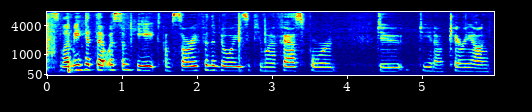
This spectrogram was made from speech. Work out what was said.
So let me hit that with some heat. I'm sorry for the noise. If you want to fast forward, do, you know, carry on.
